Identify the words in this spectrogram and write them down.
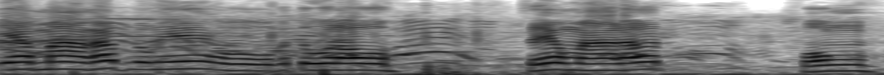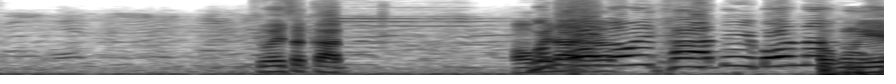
เยี่ยมมากครับลูกนี้โอ้โหประตูเรา เซฟออกมาแล้วฟงช่วยสกัดออกไม่ได้มังกครรับเอาไว้ขาดนี่บอลนะตรงนี้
